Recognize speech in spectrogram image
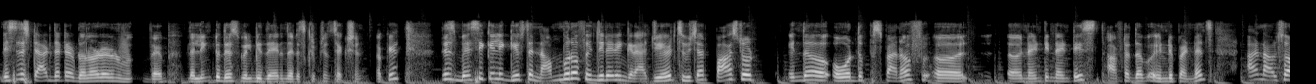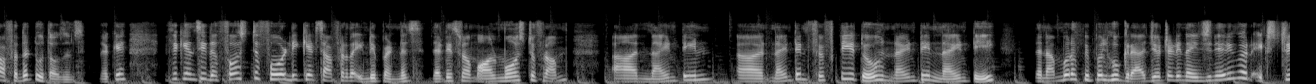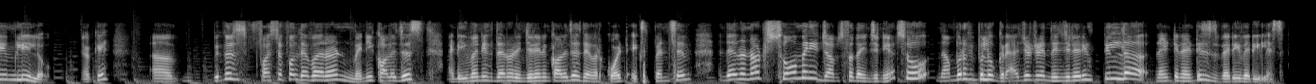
this is a stat that I've downloaded on web. The link to this will be there in the description section. Okay, this basically gives the number of engineering graduates which are passed out in the over the span of uh, uh, 1990s after the independence and also after the 2000s. Okay, if you can see the first four decades after the independence, that is from almost from uh, 19 1950 uh, to 1990 the number of people who graduated in the engineering were extremely low okay? Uh, because first of all there weren't many colleges and even if there were engineering colleges they were quite expensive and there were not so many jobs for the engineers so number of people who graduated in engineering till the 1990s is very very less.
